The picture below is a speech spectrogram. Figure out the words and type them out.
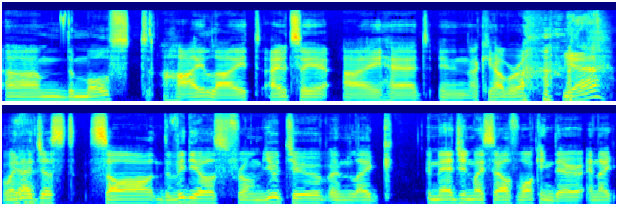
Um, the most highlight I would say I had in Akihabara. Yeah, when yeah. I just saw the videos from YouTube and like imagined myself walking there, and I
